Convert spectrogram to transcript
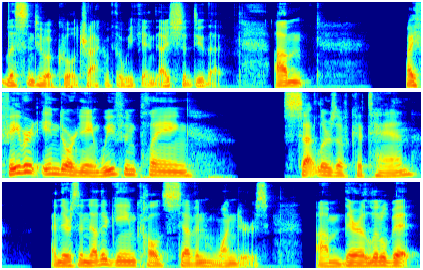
listen to a cool track of the weekend. I should do that. Um, my favorite indoor game, we've been playing Settlers of Catan, and there's another game called Seven Wonders. Um, they're a little bit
